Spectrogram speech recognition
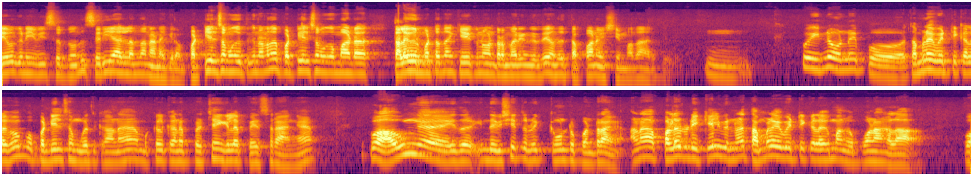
ஏவுகணை வீசுறது வந்து சரியா இல்லைன்னு தான் நினைக்கிறோம். பட்டியல் சமூகத்துக்கு நடந்தால் பட்டியல் சமூகமான தலைவர் மட்டும் தான் கேட்கணுன்ற மாதிரிங்கிறதே வந்து தப்பான விஷயமா தான் இருக்குது. இப்போ இன்னொன்று இப்போது தமிழக வெற்றி கழகம் இப்போ பட்டியல் சமூகத்துக்கான மக்களுக்கான பிரச்சனைகளை பேசுகிறாங்க இப்போ அவங்க இதை இந்த விஷயத்தை நோக்கி கவுண்டர் பண்ணுறாங்க ஆனால் பலருடைய கேள்வி என்னன்னா தமிழக வெற்றி கழகம் அங்கே போனாங்களா? இப்போ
